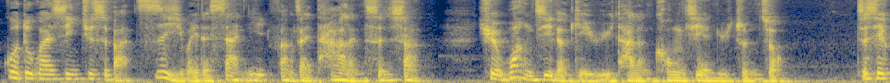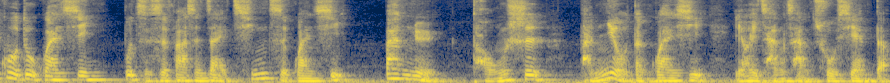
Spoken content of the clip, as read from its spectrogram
过度关心就是把自以为的善意放在他人身上，却忘记了给予他人空间与尊重。这些过度关心不只是发生在亲子关系、伴侣、同事。朋友等关系也会常常出现的。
